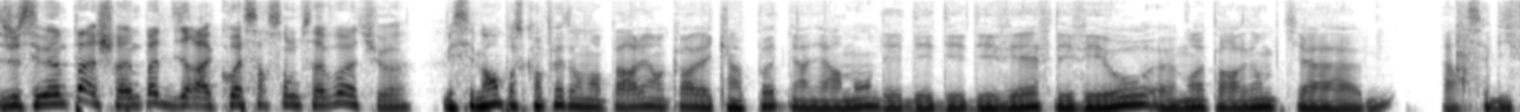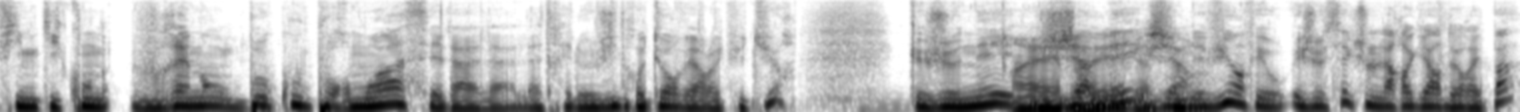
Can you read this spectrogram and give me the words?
je sais même pas, je saurais même pas te dire à quoi ça ressemble sa voix, tu vois. Mais c'est marrant parce qu'en fait, on en parlait encore avec un pote dernièrement des, des, des, des VF, des VO. Euh, moi, par exemple, y a. Alors, c'est des films qui comptent vraiment beaucoup pour moi. C'est la, la, la trilogie de Retour vers le futur que je n'ai Ouais, bah jamais, oui, sûr. jamais vu en VO. Et je sais que je ne la regarderai pas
